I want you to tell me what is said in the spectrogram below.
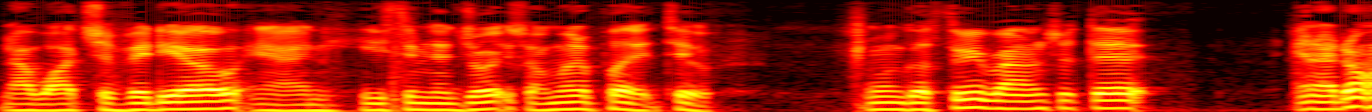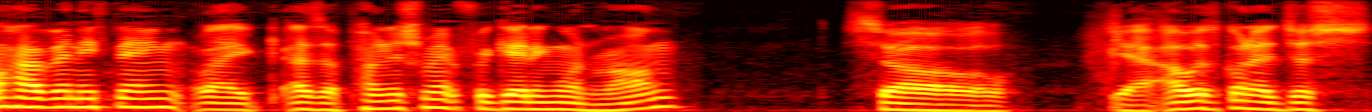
and I watched a video, and he seemed to enjoy it, so I'm gonna play it too. I'm gonna go three rounds with it, and I don't have anything like as a punishment for getting one wrong. So, yeah, I was gonna just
